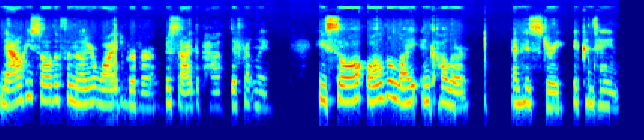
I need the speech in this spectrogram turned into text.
Now he saw the familiar wide river beside the path differently. He saw all the light and color and history it contained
